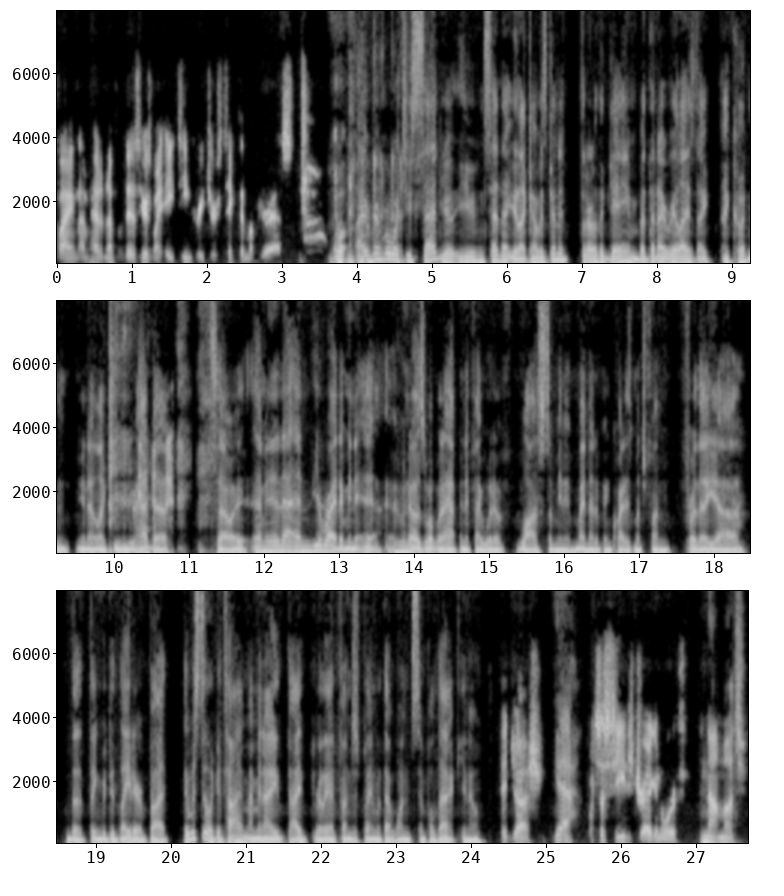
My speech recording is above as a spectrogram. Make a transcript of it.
fine, I've had enough of this. Here's my 18 creatures. Take them up your ass." well, I remember what you said. You you even said that you're like, I was gonna throw the game, but then I realized I I couldn't. You know, like you you had to. so I mean, and, and you're right. I mean, it, who knows what would have happened if I would have lost? I mean, it might not have been quite as much fun for the uh the thing we did later, but it was still a good time. I mean, I I really had fun just playing with that one simple deck. You know. Hey, Josh, Yeah, what's a siege dragon worth? Not much.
